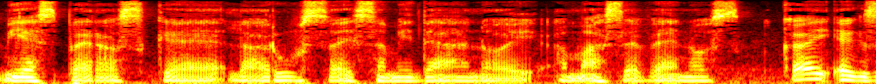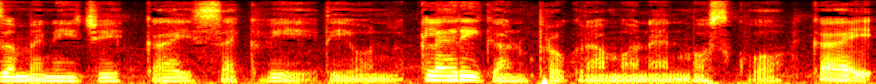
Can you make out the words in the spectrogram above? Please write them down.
Mi esperas che la russai samidanoi amase venos kai examenigi kai sekvi tiun klerigan programon en Moskvo kai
